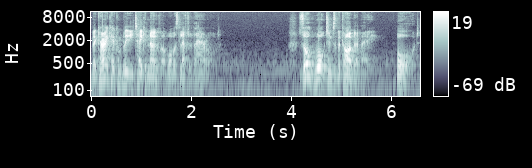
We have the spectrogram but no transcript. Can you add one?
the Carrack had completely taken over what was left of the Herald. Zorg walked into the cargo bay, bored.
